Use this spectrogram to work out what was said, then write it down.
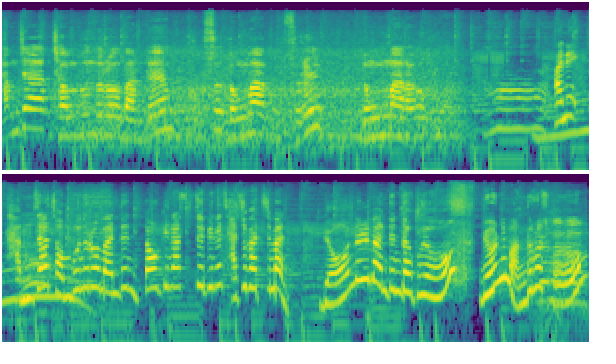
감자 전분으로 만든 국수 녹말 국수를 녹말하고 불러요. 아니, 감자 전분으로 만든 떡이나 수제비는 자주 봤지만 면을 만든다고요? 면이 만들어져요?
